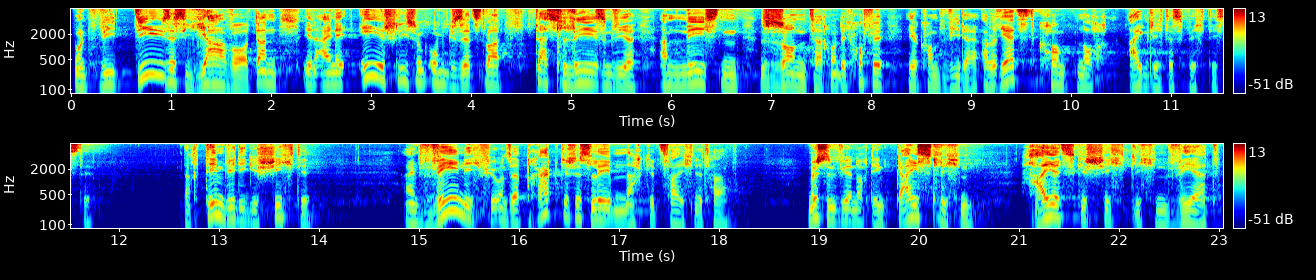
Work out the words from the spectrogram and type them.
Und wie dieses Ja-Wort dann in eine Eheschließung umgesetzt war, das lesen wir am nächsten Sonntag. Und ich hoffe, ihr kommt wieder. Aber jetzt kommt noch eigentlich das Wichtigste. Nachdem wir die Geschichte ein wenig für unser praktisches Leben nachgezeichnet haben, müssen wir noch den geistlichen, heilsgeschichtlichen Wert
